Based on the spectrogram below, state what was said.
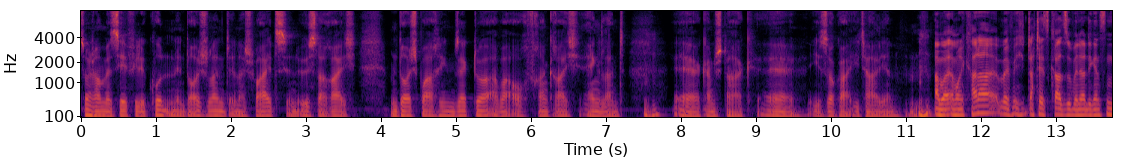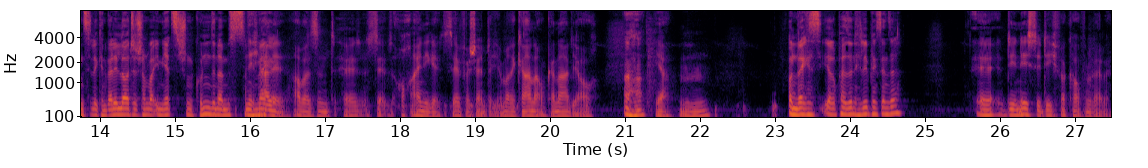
zum Beispiel haben wir sehr viele Kunden in Deutschland, in der Schweiz, in Österreich, im deutschsprachigen Sektor, aber auch Frankreich, England mhm. äh, ganz stark, äh, sogar Italien. Mhm. Aber Amerikaner, ich dachte jetzt gerade so, wenn da die ganzen Silicon Valley-Leute schon bei Ihnen jetzt schon Kunden sind, dann müsste es nicht alle, aber es sind äh, auch einige, selbstverständlich, Amerikaner und Kanadier auch. Aha. Ja. Mhm. Und welches ist Ihre persönliche Lieblingsinsel? Äh, die nächste, die ich verkaufen werde.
